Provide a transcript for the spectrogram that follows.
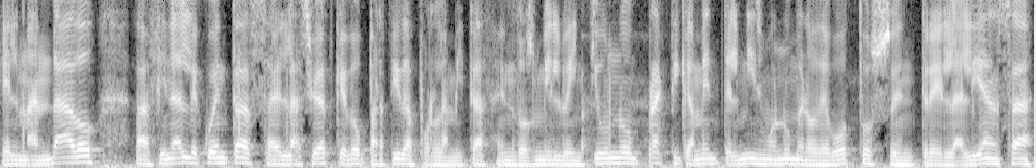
el mandado. A final de cuentas, eh, la ciudad quedó partida por la mitad en 2021, prácticamente el mismo número de votos entre la alianza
